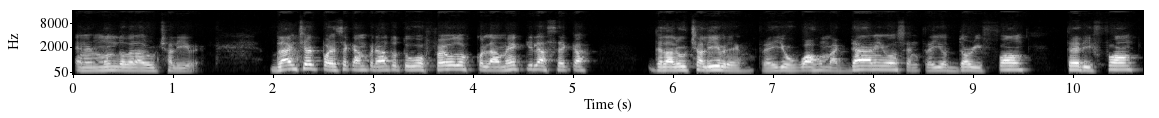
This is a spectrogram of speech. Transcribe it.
en el mundo de la lucha libre. Blanchard por ese campeonato tuvo feudos con la meca y la seca de la lucha libre, entre ellos Wahoo McDaniels, entre ellos Dory Funk, Teddy Funk,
